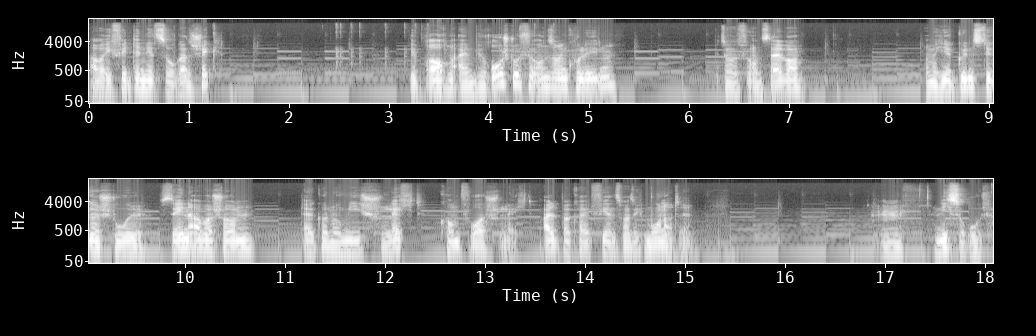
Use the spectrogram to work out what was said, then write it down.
Aber ich finde den jetzt so ganz schick. Wir brauchen einen Bürostuhl für unseren Kollegen, beziehungsweise für uns selber. Haben wir hier günstiger Stuhl, sehen aber schon Ergonomie schlecht, Komfort schlecht, Haltbarkeit 24 Monate. Hm, nicht so gut.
